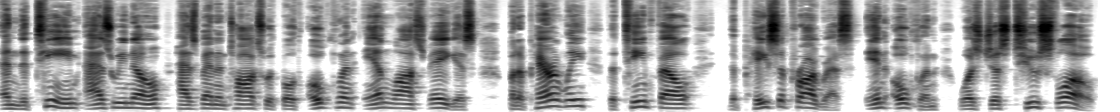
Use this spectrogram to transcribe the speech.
And the team, as we know, has been in talks with both Oakland and Las Vegas, but apparently the team felt the pace of progress in Oakland was just too slow.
